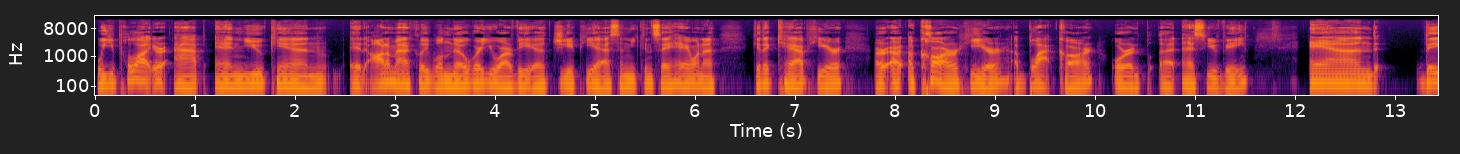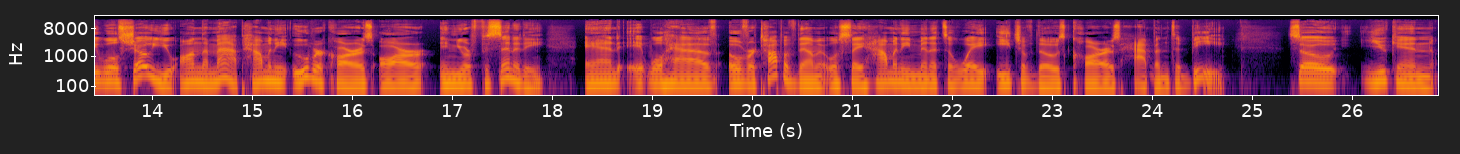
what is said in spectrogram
well, you pull out your app and you can, it automatically will know where you are via GPS and you can say, hey, I want to get a cab here or a, car here, a black car or an SUV. And they will show you on the map how many Uber cars are in your vicinity. And it will have over top of them, it will say how many minutes away each of those cars happen to be. So you can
